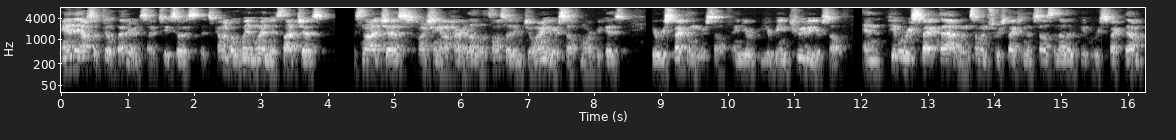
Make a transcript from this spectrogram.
and they also feel better inside too. So it's it's kind of a win-win. It's not just it's not just functioning at a higher level. It's also enjoying yourself more because you're respecting yourself and you're you're being true to yourself. And people respect that when someone's respecting themselves, and other people respect them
